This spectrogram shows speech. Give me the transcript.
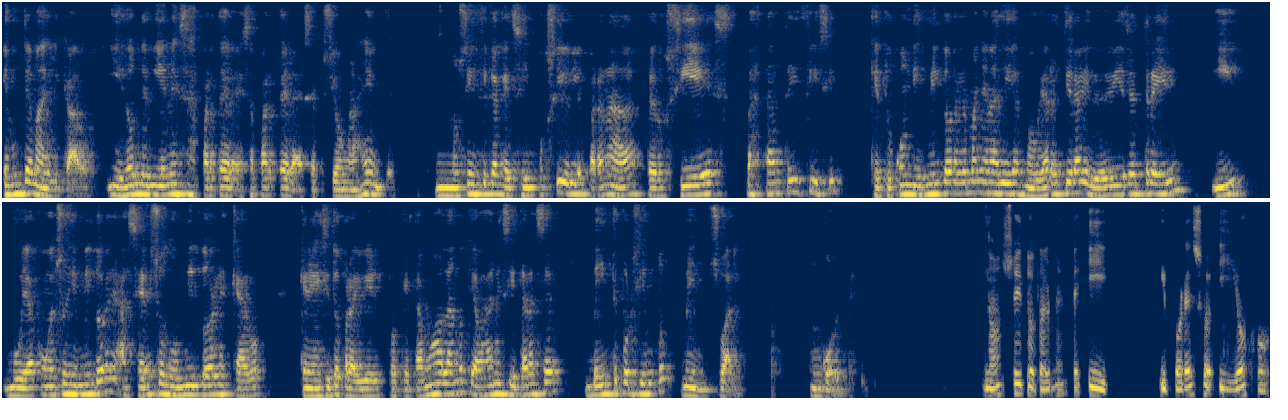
es un tema delicado y es donde viene esa parte, de esa parte de la decepción a la gente. No significa que sea imposible para nada, pero sí es bastante difícil que tú con 10 mil dólares mañana digas, me voy a retirar y voy a vivir del trading y voy a con esos 10 mil dólares hacer esos 2 mil dólares que hago, que necesito para vivir, porque estamos hablando que vas a necesitar hacer 20% mensual, un golpe. No, sí, totalmente. Y, y por eso, y ojo,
